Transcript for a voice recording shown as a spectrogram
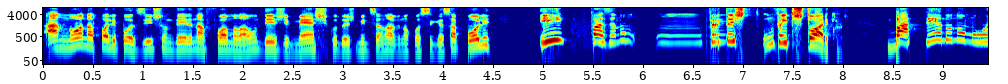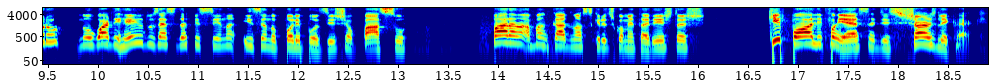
a nona pole position dele na Fórmula 1 desde México 2019, não conseguiu essa pole, e fazendo um, um, feito, um feito histórico. Batendo no muro, no guarda-reio dos S da piscina e sendo pole position, passo para a bancada dos nossos queridos comentaristas. Que pole foi essa de Charles Leclerc?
